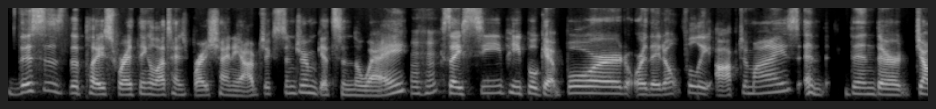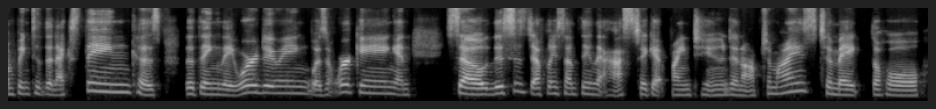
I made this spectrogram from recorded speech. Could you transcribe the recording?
this is the place where I think a lot of times bright shiny object syndrome gets in the way because mm-hmm. I see people get bored or they don't fully optimize and then they're jumping to the next thing because the thing they were doing wasn't working. And so this is definitely something that has to get fine tuned and optimized to make the whole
